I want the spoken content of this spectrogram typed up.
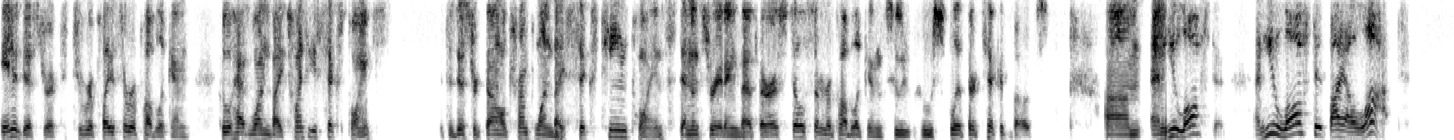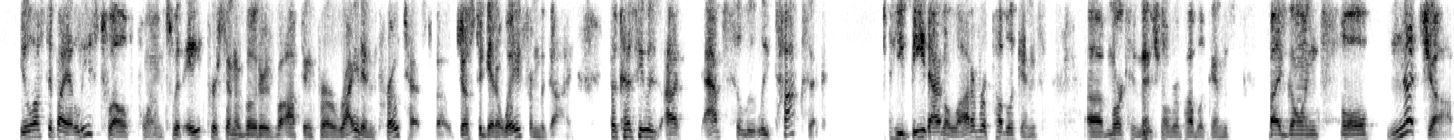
in a district to replace a Republican who had won by 26 points. It's a district Donald Trump won by 16 points, demonstrating that there are still some Republicans who, who split their ticket votes. Um, and he lost it. And he lost it by a lot. He lost it by at least 12 points, with 8% of voters opting for a write in protest vote just to get away from the guy because he was uh, absolutely toxic. He beat out a lot of Republicans, uh, more conventional Republicans, by going full nut job.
